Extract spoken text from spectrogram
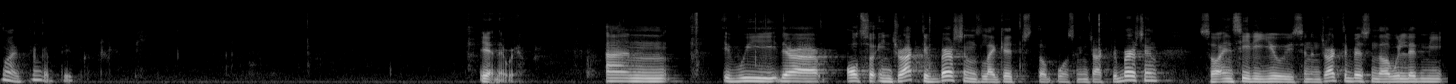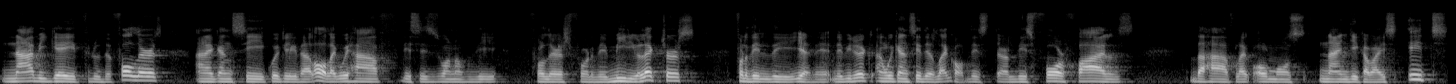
No, I think I did. Yeah, there we go. And if we, there are also interactive versions, like HTOP was an interactive version. So NCDU is an interactive version that will let me navigate through the folders and I can see quickly that, oh, like we have, this is one of the folders for the video lectures, for the, the yeah, the, the video, and we can see there's like, oh, this, there are these four files that have like almost nine gigabytes each,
